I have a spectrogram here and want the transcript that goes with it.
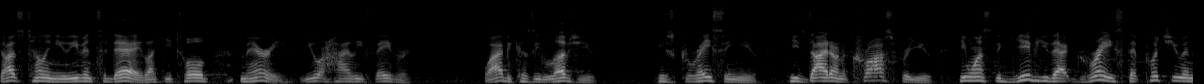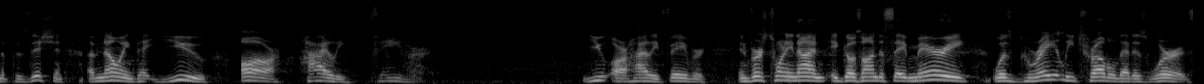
God's telling you even today, like he told Mary, you are highly favored. Why? Because he loves you. He's gracing you. He's died on a cross for you. He wants to give you that grace that puts you in the position of knowing that you are highly favored. You are highly favored. In verse 29, it goes on to say, Mary was greatly troubled at his words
